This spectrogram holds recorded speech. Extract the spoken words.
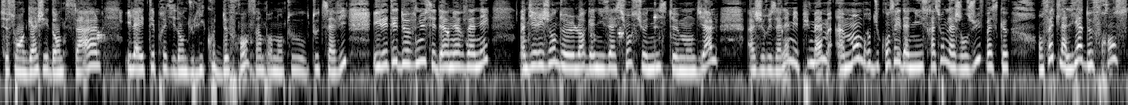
se sont engagés dans le Sahel. Il a été président du Likoud de France hein, pendant tout, tout de sa vie. il était devenu ces dernières années un dirigeant de l'organisation sioniste mondiale à Jérusalem et puis même un membre du conseil d'administration de l'agence juive parce que en fait l'ALIA de France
